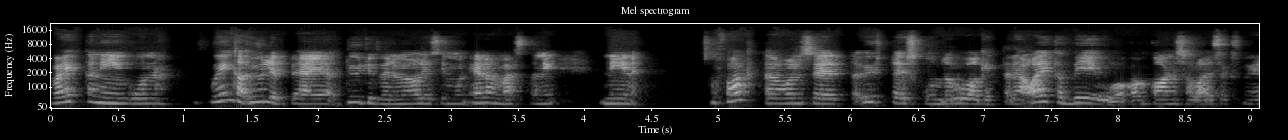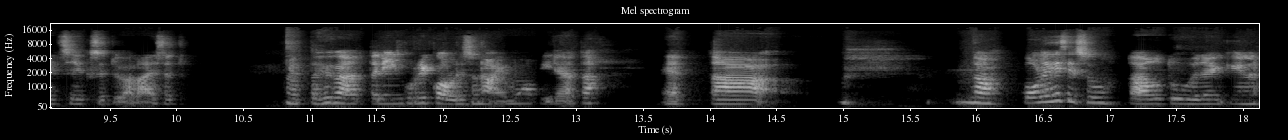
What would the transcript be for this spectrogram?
vaikka niin kun, kuinka ylpeä ja tyytyväinen mä olisin mun elämästäni, niin fakta on se, että yhteiskunta luokittelee aika B-luokan kansalaiseksi meidät seksityöläiset. Että hyvä, että niin kuin rikollisena ei mua pidetä. Että no, poliisi suhtautuu jotenkin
